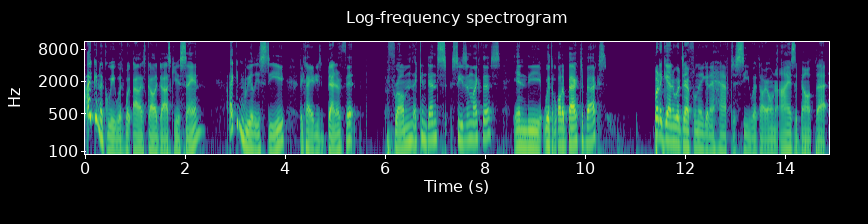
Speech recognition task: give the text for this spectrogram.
I can agree with what Alex Goligoski is saying. I can really see the Coyotes benefit from a condensed season like this in the with a lot of back to backs. But again, we're definitely gonna have to see with our own eyes about that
